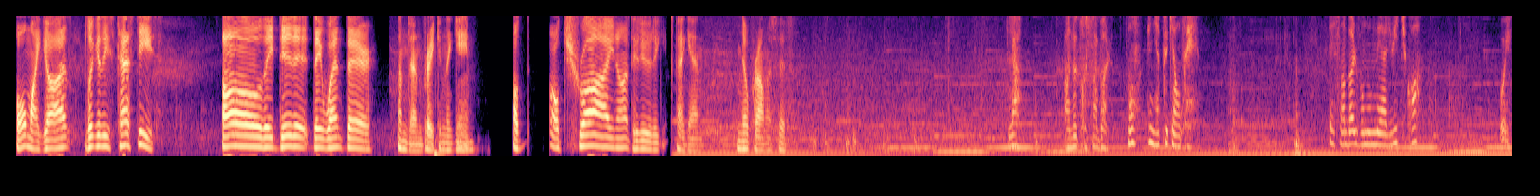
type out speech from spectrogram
Oh my god. Look at these testes. Oh, they did it. They went there. I'm done breaking the game. I'll I'll try not to do it again. No promises. Là, un autre symbole. Bon, il n'y a plus qu'à entrer. Les symboles vont nous mener à lui, tu crois Oui.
